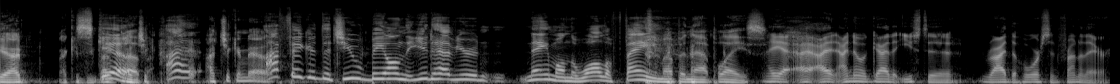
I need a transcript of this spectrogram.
yeah, I, I could I, I, Skip, chick- I- I chickened out. I figured that you'd be on the, you'd have your name on the wall of fame up in that place. Hey, I, I I know a guy that used to ride the horse in front of there.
